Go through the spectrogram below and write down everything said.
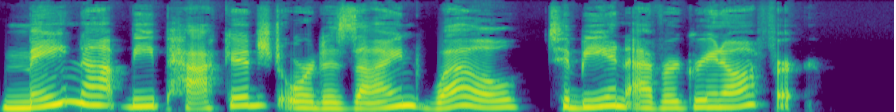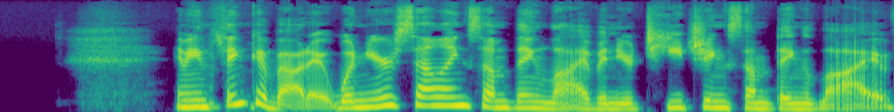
may not be packaged or designed well to be an Evergreen offer. I mean, think about it. When you're selling something live and you're teaching something live,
